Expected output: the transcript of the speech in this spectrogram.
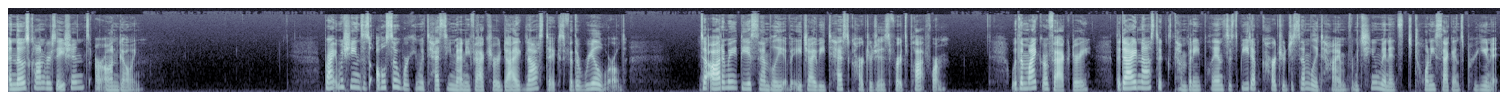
and those conversations are ongoing. Bright Machines is also working with testing manufacturer Diagnostics for the real world to automate the assembly of HIV test cartridges for its platform. With a microfactory, the diagnostics company plans to speed up cartridge assembly time from 2 minutes to 20 seconds per unit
